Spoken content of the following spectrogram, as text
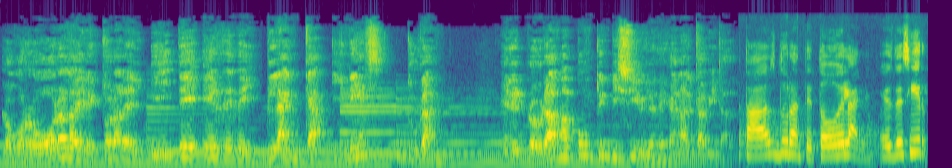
lo corrobora la directora del IDRD, Blanca Inés Durán, en el programa Punto Invisible de Canal Capital. Durante todo el año, es decir,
